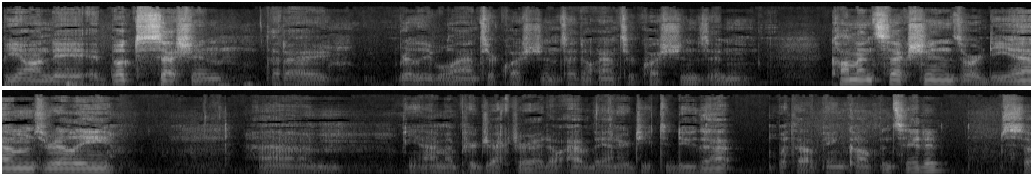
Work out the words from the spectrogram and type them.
beyond a, a booked session that I really will answer questions. I don't answer questions in comment sections or DMs really. Um, yeah, I'm a projector. I don't have the energy to do that without being compensated. So,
